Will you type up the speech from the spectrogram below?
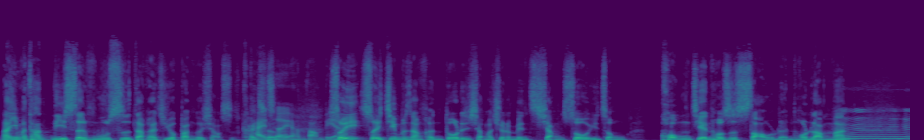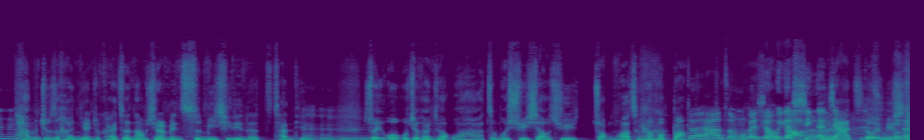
那因为他离神户市大概只有半个小时开车，开车也很方便。所以，所以基本上很多人想要去那边享受一种空间，或是少人或浪漫。他们就是很远就开车，然后去那边吃米其林的餐厅，所以，我我就感觉到哇，怎么学校去转化成那么棒？对啊，怎么会有一个新的价值？对，没有错，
